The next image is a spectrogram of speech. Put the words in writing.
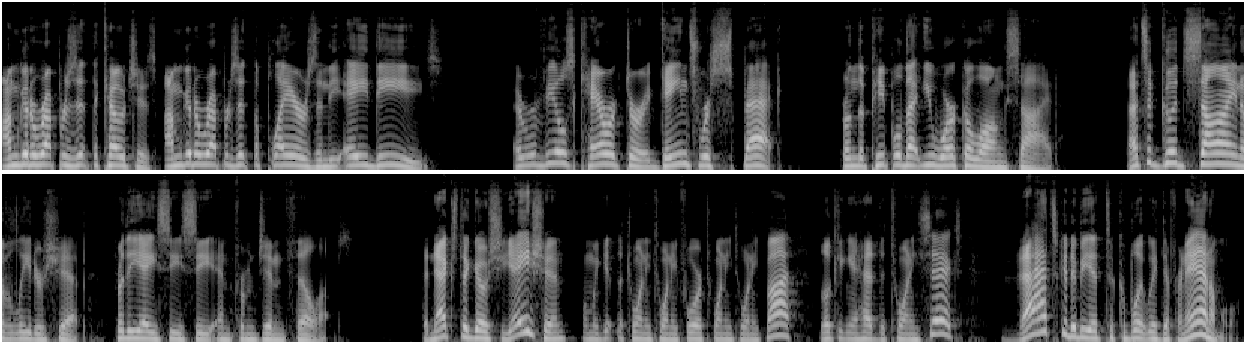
I'm going to represent the coaches. I'm going to represent the players and the ADs. It reveals character. It gains respect from the people that you work alongside. That's a good sign of leadership for the ACC and from Jim Phillips. The next negotiation, when we get to 2024, 2025, looking ahead to 26, that's going to be a completely different animal.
